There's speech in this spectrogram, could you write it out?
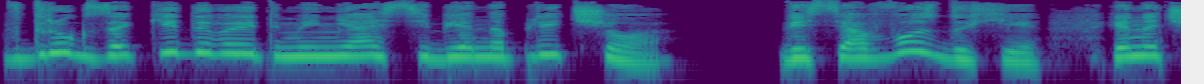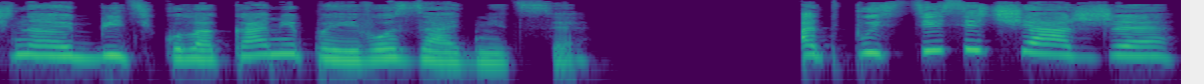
вдруг закидывает меня себе на плечо. Вися в воздухе, я начинаю бить кулаками по его заднице. Отпусти сейчас же.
